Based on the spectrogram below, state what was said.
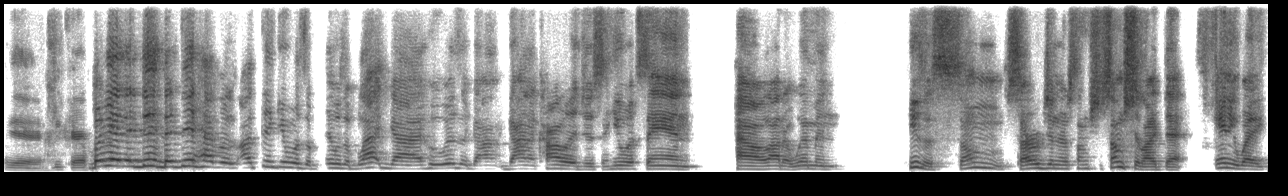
Yeah, be careful. But yeah, they did. They did have a. I think it was a. It was a black guy who is a gyne- gynecologist, and he was saying how a lot of women. He's a some surgeon or some some shit like that. Anyway,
